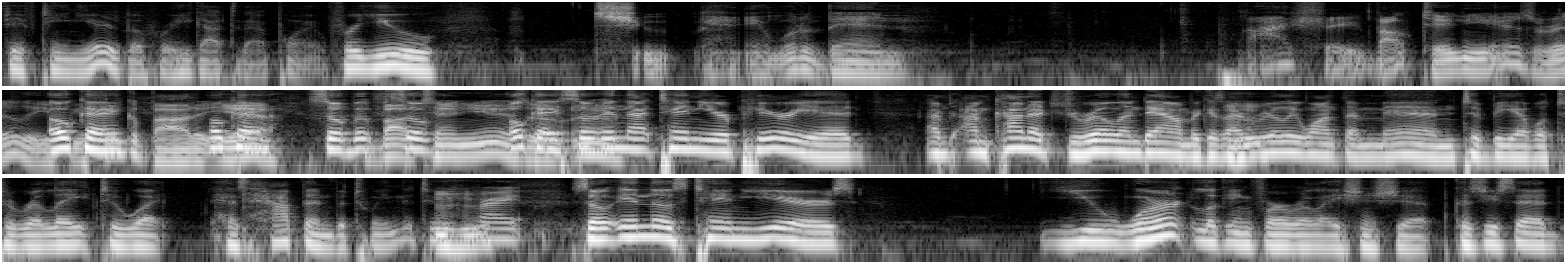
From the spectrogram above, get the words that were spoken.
15 years before he got to that point. For you, Shoot, it would have been. I say about ten years, really. Okay. think about it, okay. yeah, So but about so ten years. okay, so yeah. in uh-huh. that 10 year period, I'm I'm kind of drilling down because I Mhm. really want the men to be able to relate to what has happened between the 2 Mhm. Right. So in those 10 years, you weren't looking for a relationship because you said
